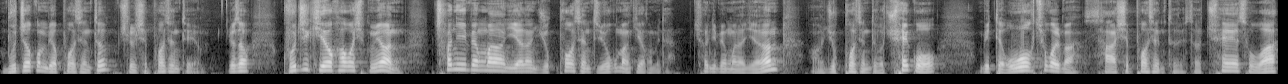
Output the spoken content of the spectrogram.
무조건 몇 퍼센트? 70%예요. 그래서 굳이 기억하고 싶으면 1200만 원 이하는 6% 요것만 기억합니다. 1200만 원 이하는 어, 6%가 최고 밑에 5억 초과 얼마? 40%에서 최소와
